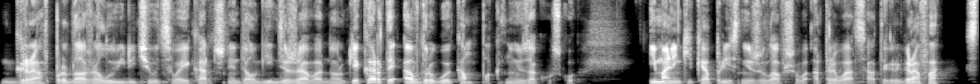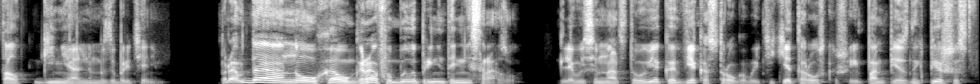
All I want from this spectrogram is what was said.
граф продолжал увеличивать свои карточные долги, держа в одной руке карты, а в другой компактную закуску. И маленький каприз, не желавшего отрываться от игры графа, стал гениальным изобретением. Правда, ноу-хау графа было принято не сразу. Для XVIII века, века строгого этикета, роскоши и помпезных пиршеств,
